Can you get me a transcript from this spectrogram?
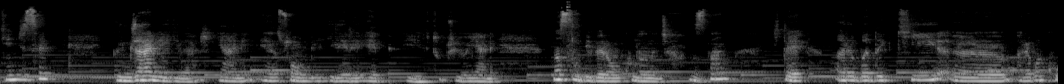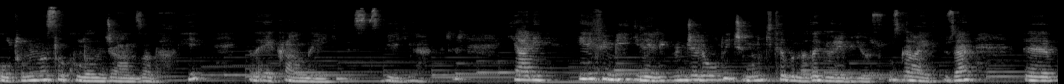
İkincisi güncel bilgiler yani en son bilgileri hep Elif tutuyor. Yani nasıl biberon kullanacağınızdan işte arabadaki e, araba koltuğunu nasıl kullanacağınıza dair ya da ekranla ilgili sizi bilgilendirir. Yani Elif'in bilgileri güncel olduğu için bunu kitabında da görebiliyorsunuz. Gayet güzel. E,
